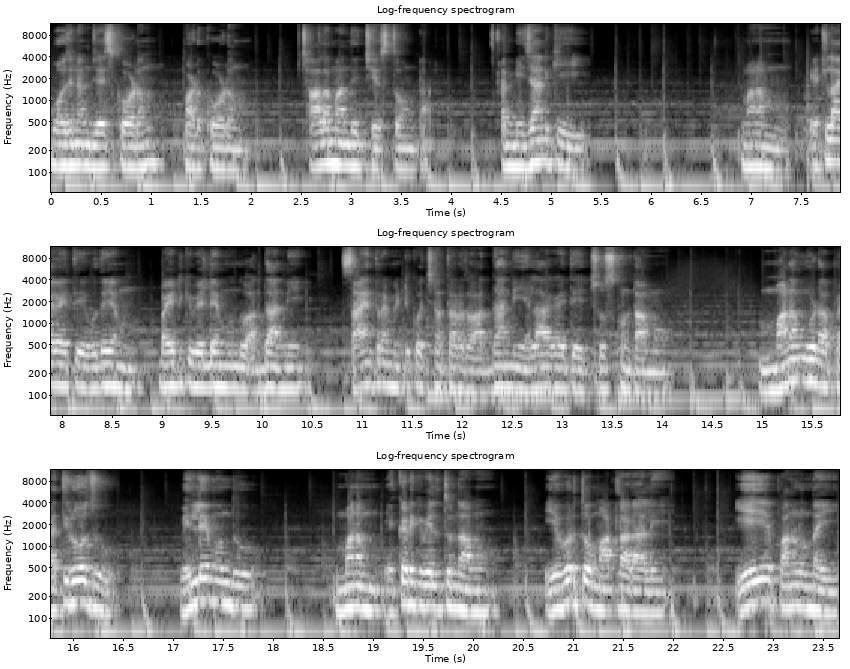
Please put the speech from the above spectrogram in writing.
భోజనం చేసుకోవడం పడుకోవడం చాలామంది చేస్తూ ఉంటారు కానీ నిజానికి మనం ఎట్లాగైతే ఉదయం బయటికి వెళ్ళే ముందు అద్దాన్ని సాయంత్రం ఇంటికి వచ్చిన తర్వాత అద్దాన్ని ఎలాగైతే చూసుకుంటామో మనం కూడా ప్రతిరోజు వెళ్ళే ముందు మనం ఎక్కడికి వెళ్తున్నాము ఎవరితో మాట్లాడాలి ఏ ఏ పనులు ఉన్నాయి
